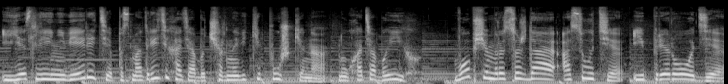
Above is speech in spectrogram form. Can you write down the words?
И если не верите, посмотрите хотя бы черновики Пушкина. Ну, хотя бы их. В общем, рассуждая о сути и природе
